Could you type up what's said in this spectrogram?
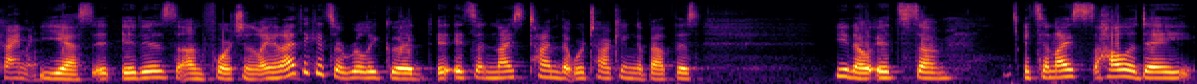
timing. Yes, it, it is, unfortunately. And I think it's a really good, it- it's a nice time that we're talking about this. You know, it's, um, it's a nice holiday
